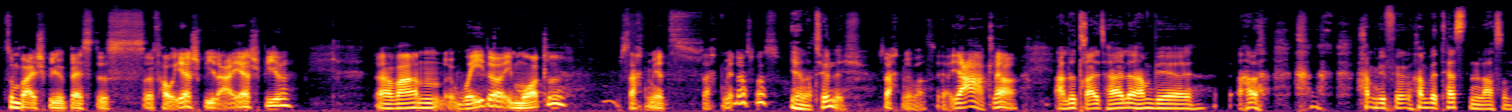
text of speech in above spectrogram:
zum Beispiel bestes äh, VR-Spiel, AR-Spiel. Da waren Wader Immortal. Sagt mir jetzt, sagt mir das was? Ja, natürlich. Sagt mir was. Ja, ja klar. Alle drei Teile haben wir, haben wir, für, haben wir testen lassen.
